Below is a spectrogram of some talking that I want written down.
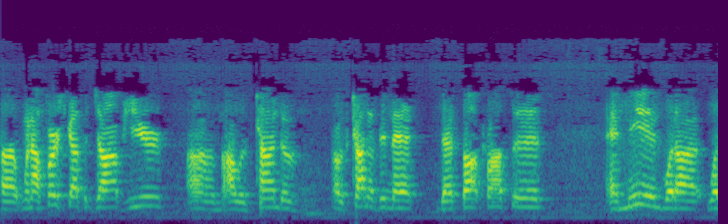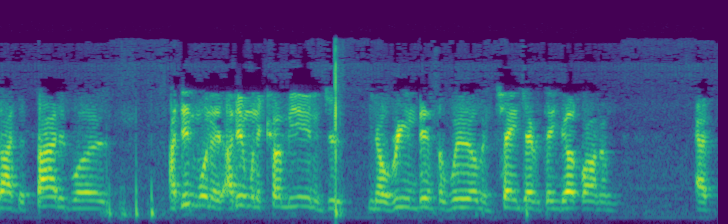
Uh, when I first got the job here, um, I was kind of I was kind of in that that thought process, and then what I what I decided was I didn't want to I didn't want to come in and just you know reinvent the wheel and change everything up on them at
